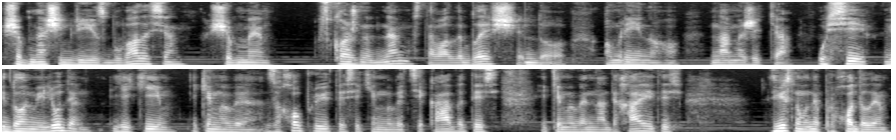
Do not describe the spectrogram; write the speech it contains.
щоб наші мрії збувалися, щоб ми з кожним днем ставали ближче до омрійного нами життя. Усі відомі люди, які, якими ви захоплюєтесь, якими ви цікавитесь, якими ви надихаєтесь, звісно, вони проходили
